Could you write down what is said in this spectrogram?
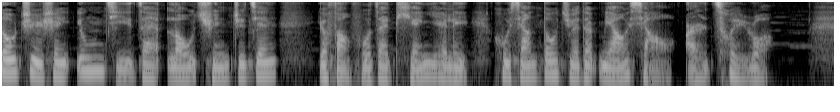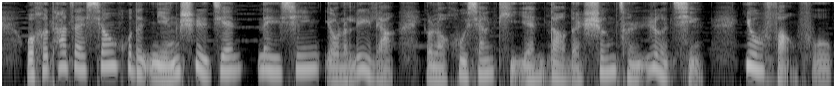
都置身拥挤在楼群之间，又仿佛在田野里，互相都觉得渺小而脆弱。我和他在相互的凝视间，内心有了力量，有了互相体验到的生存热情，又仿佛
